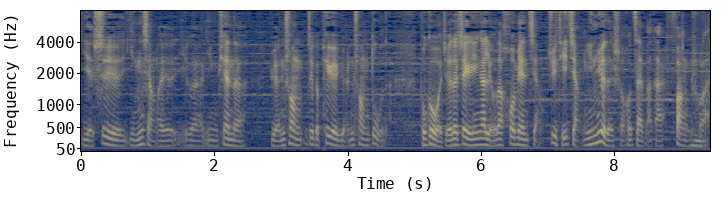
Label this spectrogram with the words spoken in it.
也是影响了一个影片的原创这个配乐原创度的。不过，我觉得这个应该留到后面讲具体讲音乐的时候再把它放出来。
